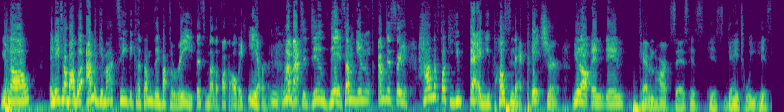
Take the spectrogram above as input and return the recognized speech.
You know. And they talk about, well, I'm gonna get my tea because I'm about to read this motherfucker over here. I'm about to do this. I'm getting, I'm just saying, how the fuck are you fat and you posting that picture? You know, and then Kevin Hart says his his gay tweet, his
